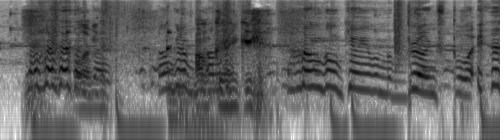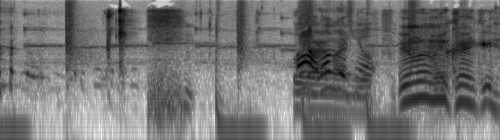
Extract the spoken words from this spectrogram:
Look, I'm gonna, I'm I'm, cranky. I'm gonna kill you with my brunch boy. Oh, I love this map. You remember me cranky?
